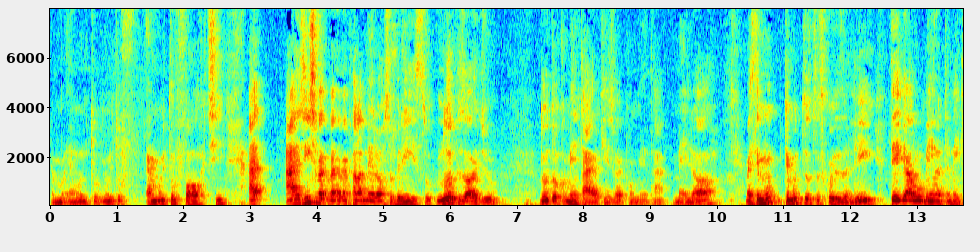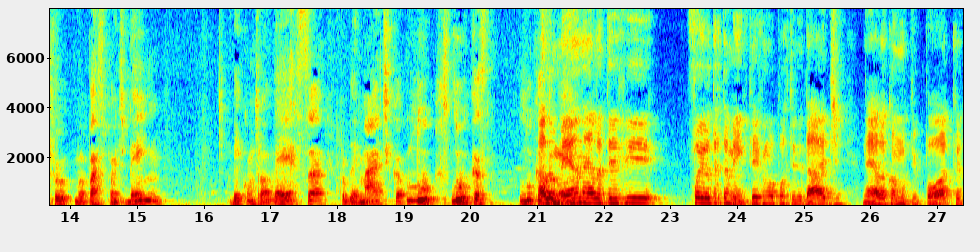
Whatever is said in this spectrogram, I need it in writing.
É, é muito, muito. é muito forte. A, a gente vai, vai, vai falar melhor sobre isso no episódio do documentário que a gente vai comentar melhor. Mas tem, muito, tem muitas outras coisas ali. Teve a Lumena também, que foi uma participante bem bem controversa, problemática. O Lu, Lucas, Lucas A Lumena, também. ela teve foi outra também, teve uma oportunidade, né, ela como pipoca,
